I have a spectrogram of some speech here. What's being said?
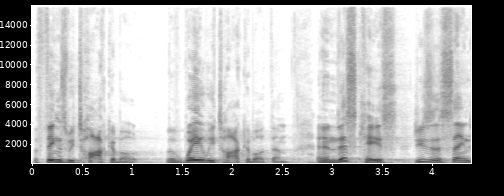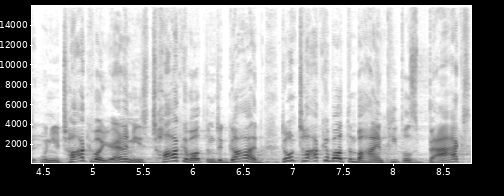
the things we talk about, the way we talk about them. And in this case, Jesus is saying when you talk about your enemies, talk about them to God. Don't talk about them behind people's backs.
